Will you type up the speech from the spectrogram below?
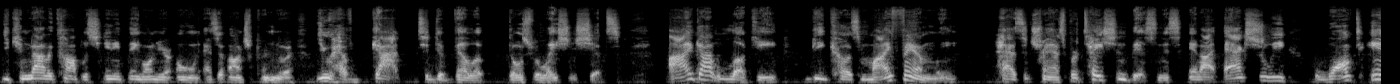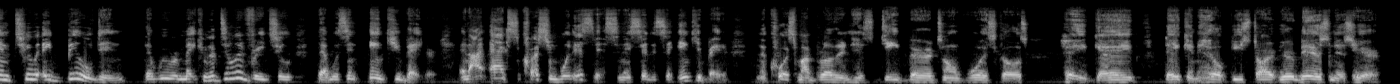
You cannot accomplish anything on your own as an entrepreneur. You have got to develop those relationships. I got lucky because my family has a transportation business, and I actually walked into a building that we were making a delivery to that was an incubator. And I asked the question, What is this? And they said, It's an incubator. And of course, my brother, in his deep baritone voice, goes, Hey, Gabe, they can help you start your business here.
